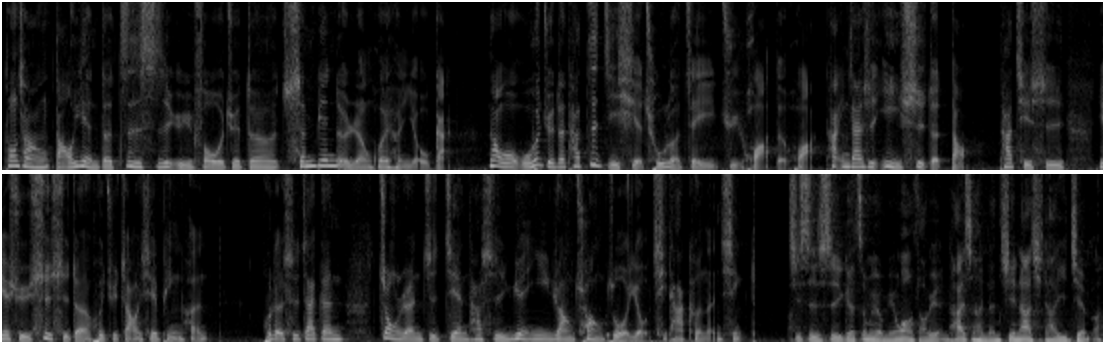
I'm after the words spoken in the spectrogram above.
通常导演的自私与否，我觉得身边的人会很有感。那我我会觉得他自己写出了这一句话的话，他应该是意识得到，他其实也许适时的会去找一些平衡，或者是在跟众人之间，他是愿意让创作有其他可能性的。即使是一个这么有名望的导演，他还是很能接纳其他意见嘛？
